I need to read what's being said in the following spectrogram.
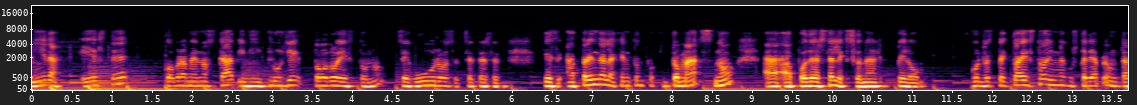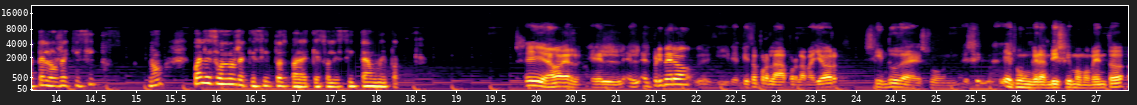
mira, este cobra menos CAP y me incluye todo esto, ¿no? Seguros, etcétera, etcétera. Que aprenda la gente un poquito más, ¿no? A, a, poder seleccionar. Pero con respecto a esto, a mí me gustaría preguntarte los requisitos, ¿no? ¿Cuáles son los requisitos para que solicita una hipoteca? Sí, a ver, el, primero, y empiezo por la, por la mayor, sin duda es un, es, un grandísimo momento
